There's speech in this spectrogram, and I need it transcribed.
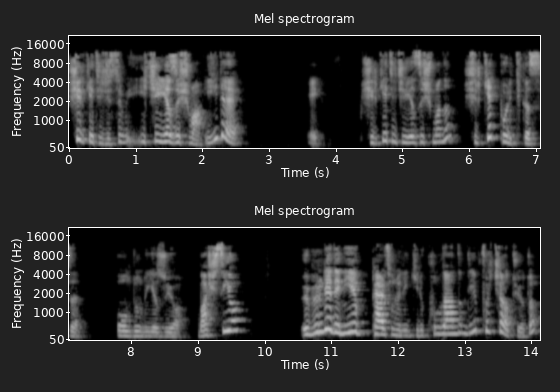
şirket içisi içi yazışma. İyi de e, şirket içi yazışmanın şirket politikası olduğunu yazıyor. Baş CEO Öbürüne de niye personelinkini kullandın diye fırça atıyordu.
